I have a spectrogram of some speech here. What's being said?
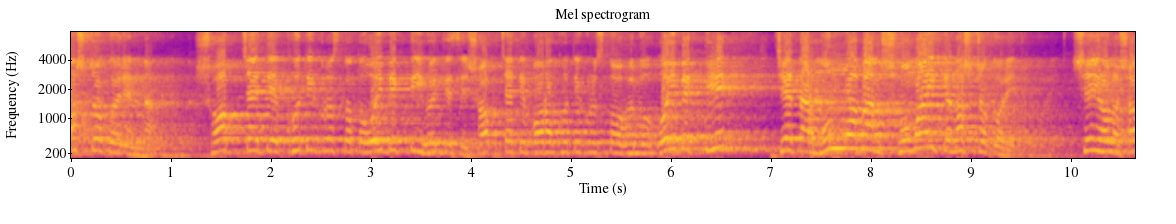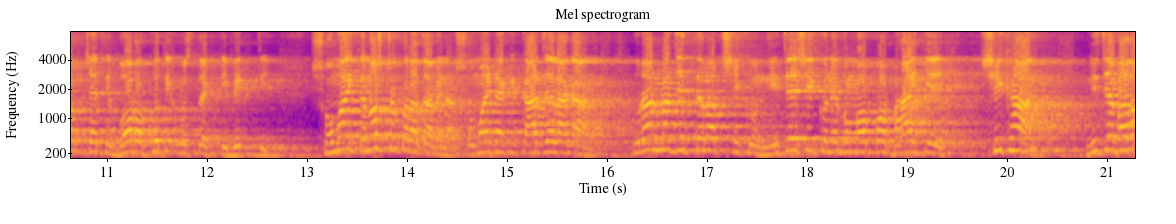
নষ্ট করেন না। সব চাইতে ক্ষতিগ্রস্ত তো ওই ব্যক্তি হইতেছে। সব চাইতে বড় ক্ষতিগ্রস্ত হলো ওই ব্যক্তি যে তার মূল্যবান সময়কে নষ্ট করে। সেই হলো সবচাইতে বড় ক্ষতিগ্রস্ত একটি ব্যক্তি। সময়কে নষ্ট করা যাবে না। সময়টাকে কাজে লাগান। কোরআন মাজিদ তেলত শিখুন নিজে শিখুন এবং অপর ভাইকে শিখান। নিজে ভালো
